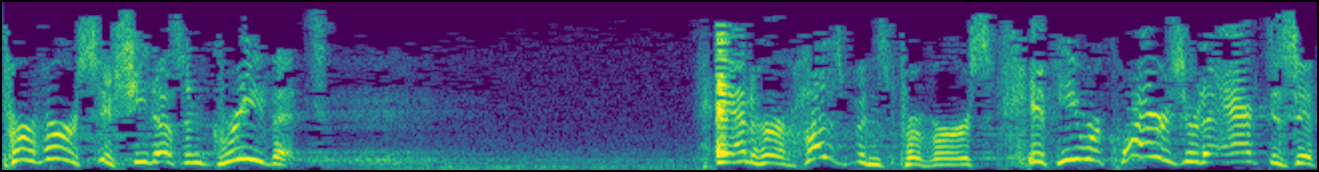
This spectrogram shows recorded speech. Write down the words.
perverse if she doesn't grieve it. And her husband's perverse if he requires her to act as if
